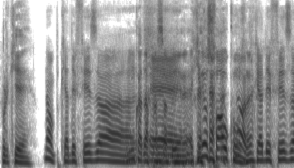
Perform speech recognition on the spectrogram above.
Por quê? Não, porque a defesa. Nunca dá pra é... saber, né? É que nem os Falcons, Não, é né? porque a defesa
